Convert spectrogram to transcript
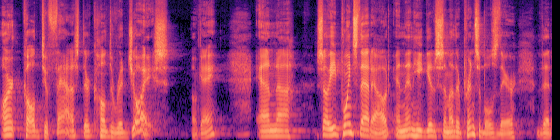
aren't called to fast, they're called to rejoice. Okay? And uh, so he points that out, and then he gives some other principles there that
